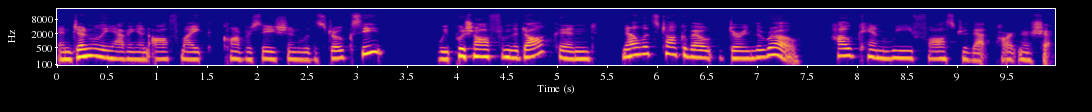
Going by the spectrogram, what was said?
and generally having an off mic conversation with a stroke seat. We push off from the dock and now let's talk about during the row. How can we foster that partnership?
